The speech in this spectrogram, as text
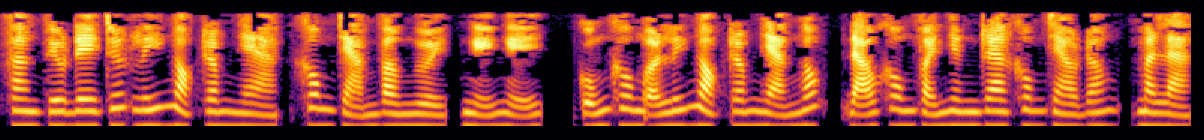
Phan Tiêu đi trước Lý Ngọc trong nhà, không chạm vào người, nghĩ nghĩ, cũng không ở Lý Ngọc trong nhà ngốc, đảo không phải nhân ra không chào đón, mà là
